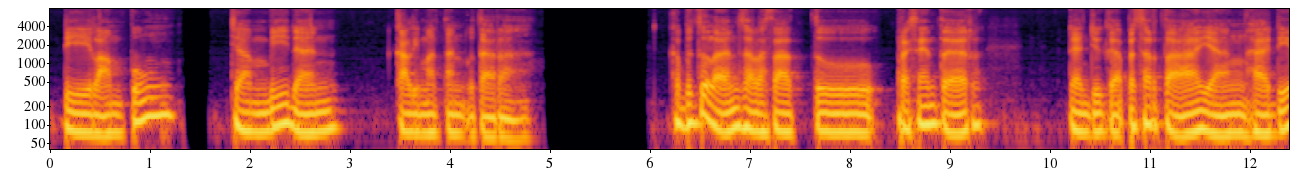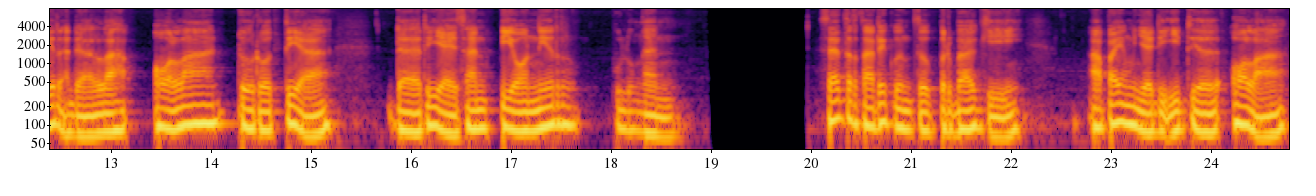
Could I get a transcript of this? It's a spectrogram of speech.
di Lampung, Jambi, dan Kalimantan Utara. Kebetulan salah satu presenter dan juga peserta yang hadir adalah Ola Dorotia dari Yayasan Pionir Bulungan. Saya tertarik untuk berbagi apa yang menjadi ide Ola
